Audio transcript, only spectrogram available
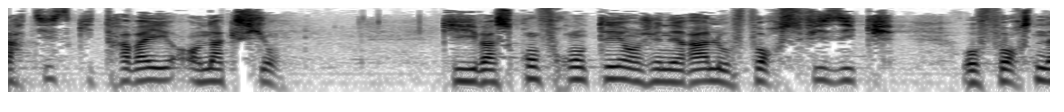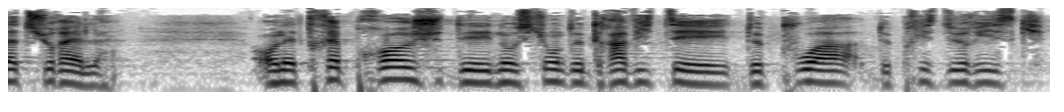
artiste qui travaille en action, qui va se confronter en général aux forces physiques, aux forces naturelles. On est très proche des notions de gravité, de poids, de prise de risque.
